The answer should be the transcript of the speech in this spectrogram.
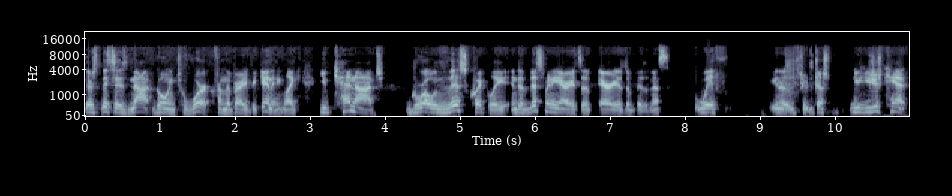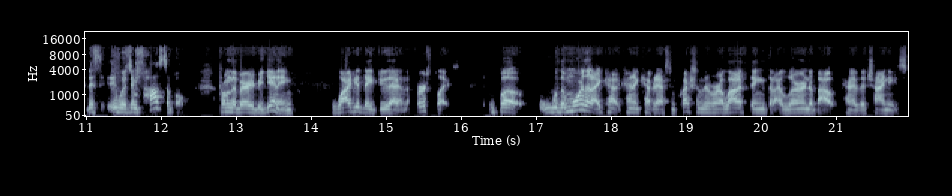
there's this is not going to work from the very beginning. Like you cannot grow this quickly into this many areas of areas of business with you know just you, you just can't this it was impossible from the very beginning why did they do that in the first place but the more that i kind of kept asking questions there were a lot of things that i learned about kind of the chinese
